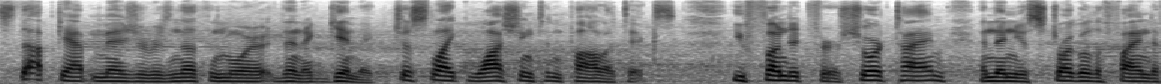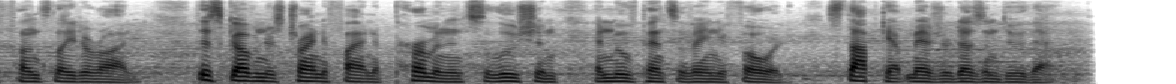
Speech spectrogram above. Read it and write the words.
Stopgap measure is nothing more than a gimmick, just like Washington politics. You fund it for a short time and then you struggle to find the funds later on. This governor is trying to find a permanent solution and move Pennsylvania forward. Stopgap measure doesn't do that.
